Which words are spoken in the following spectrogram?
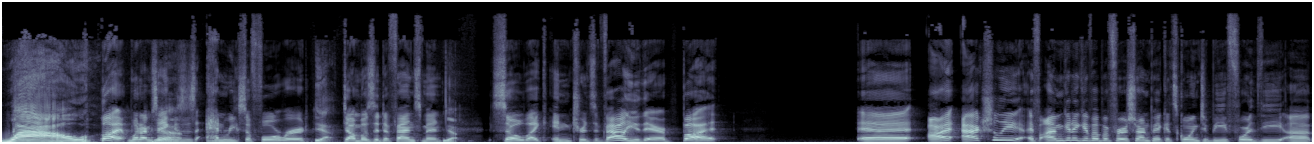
Wow. But what I'm saying Yeah. is, is Henrique's a forward. Yeah. Dumba's a defenseman. Yeah. So like intrinsic value there, but uh I actually if I'm to give up a first round pick it's going to be for the uh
